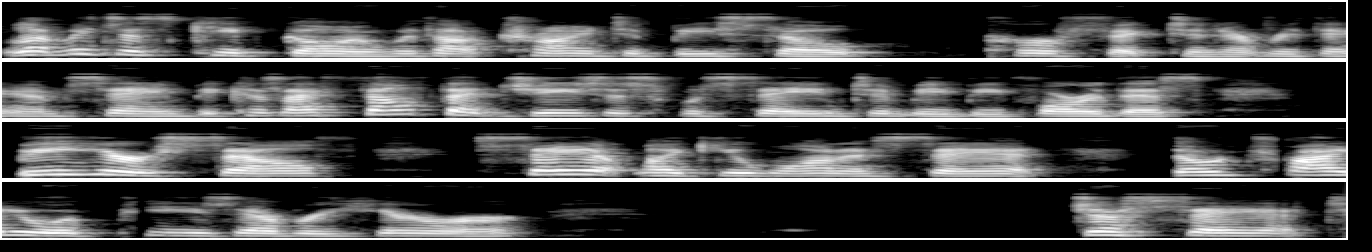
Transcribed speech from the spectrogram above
let me just keep going without trying to be so perfect in everything I'm saying, because I felt that Jesus was saying to me before this be yourself, say it like you want to say it. Don't try to appease every hearer. Just say it.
